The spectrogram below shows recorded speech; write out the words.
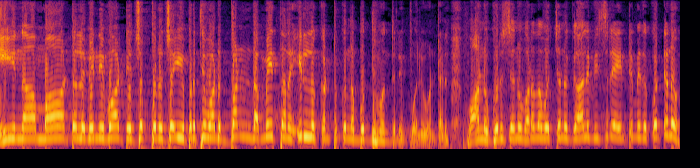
ఈ నా మాటలు విని వాటి చొప్పున చెయ్యి ప్రతివాడు బండ మీతన ఇల్లు కట్టుకున్న బుద్ధిమంతుని పోలి ఉంటాడు. వాను కురిసెను వరద వచ్చను గాలి విసిరే ఇంటి మీద కొట్టెను.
